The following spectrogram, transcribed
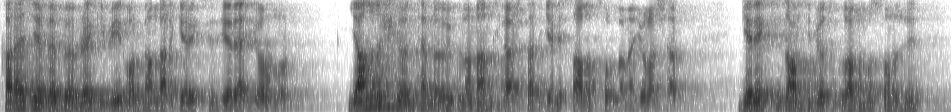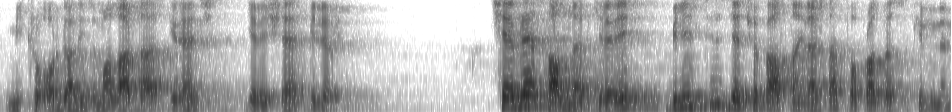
Karaciğer ve böbrek gibi organlar gereksiz yere yorulur. Yanlış yöntemle uygulanan ilaçlar yeni sağlık sorunlarına yol açar. Gereksiz antibiyotik kullanımı sonucu mikroorganizmalar da direnç gelişebilir. Çevre sağlığına etkileri, bilinçsizce çöpe atılan ilaçlar toprak ve su kirliliğine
